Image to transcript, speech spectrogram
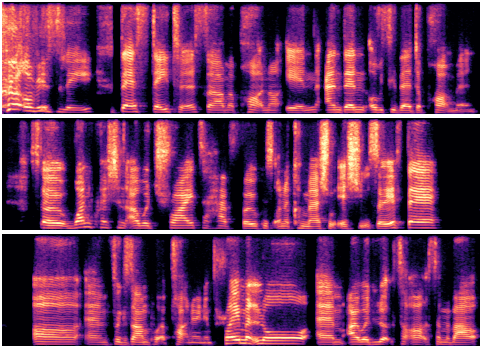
obviously, their status. So I'm a partner in, and then obviously their department. So one question I would try to have focus on a commercial issue. So if they're are, um, for example, a partner in employment law, um, I would look to ask them about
